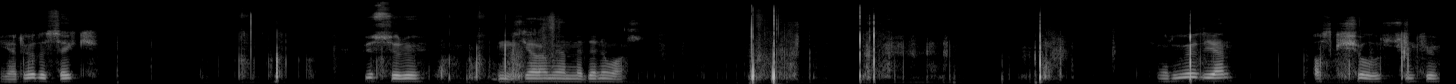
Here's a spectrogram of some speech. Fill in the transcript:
Yarıyor desek bir sürü yaramayan nedeni var. Yarıyor diyen az kişi olur çünkü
